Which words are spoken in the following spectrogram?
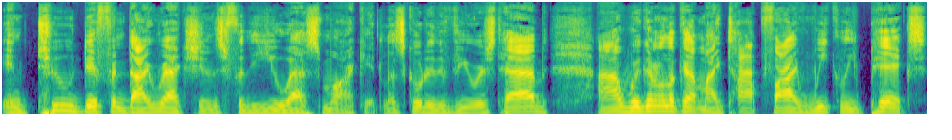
in two different directions for the U.S. market. Let's go to the viewers tab. Uh, we're going to look at my top five weekly picks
